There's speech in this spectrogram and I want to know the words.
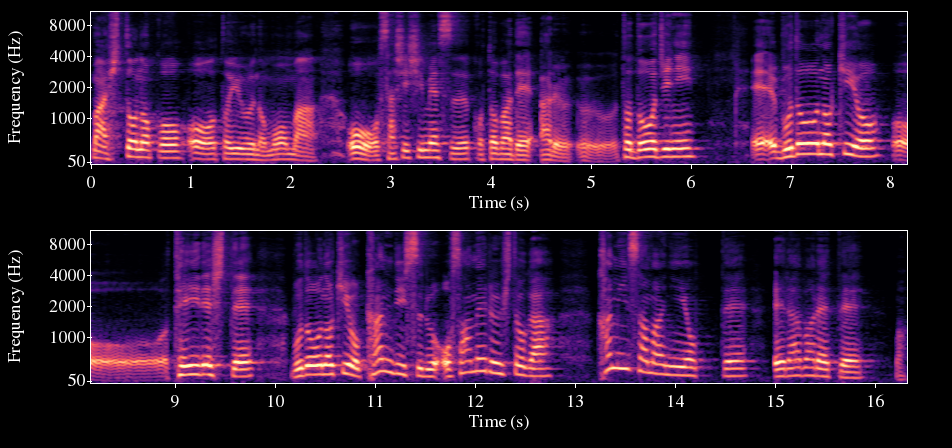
まあ人の子というのもまあ王を指し示す言葉である。と同時にブドウの木を手入れしてブドウの木を管理する治める人が神様によって選ばれて、まあ、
